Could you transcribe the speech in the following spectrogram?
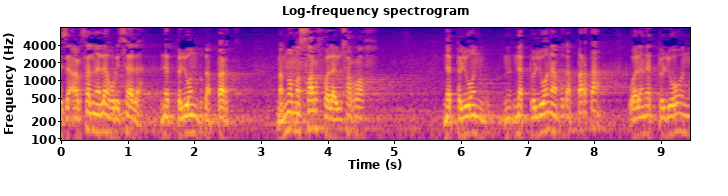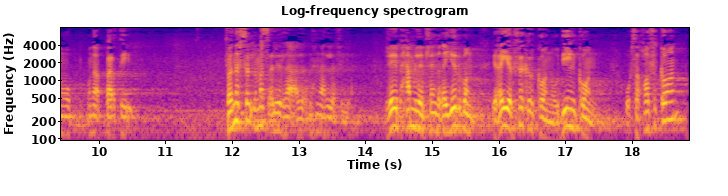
إذا أرسلنا له رسالة نابليون بونابرت. ممنوع من الصرف ولا يصرف. نابليون نابليون بونابرت ولا نابليون بونابرتي فنفس المسألة اللي نحن هلا فيها. جايب حملة مشان يغيركم يغير فكركم ودينكم وثقافتكم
